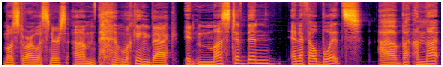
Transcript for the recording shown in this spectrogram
most of our listeners, um, looking back, it must have been NFL Blitz, uh, but I'm not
